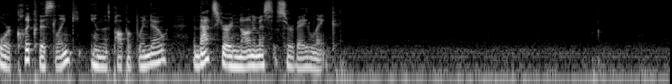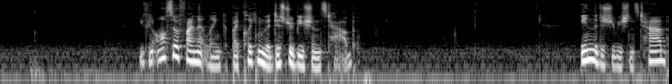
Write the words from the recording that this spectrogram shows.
or click this link in this pop-up window, and that's your anonymous survey link. You can also find that link by clicking the Distributions tab in the Distributions tab,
